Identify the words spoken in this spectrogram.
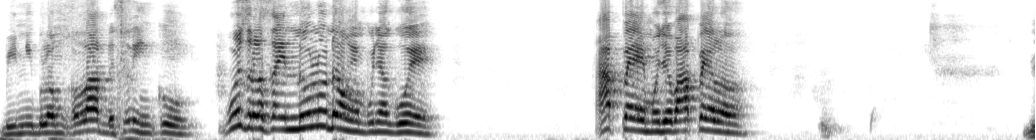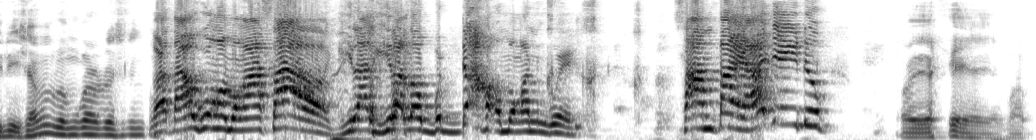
bini belum kelar deh selingkuh. Gue selesain dulu dong yang punya gue. Apa? Mau jawab apa lo? Bini siapa belum keluar udah selingkuh? Nggak tahu gue ngomong asal. Gila-gila lo bedah omongan gue. Santai aja hidup. Oh iya iya, iya maaf.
